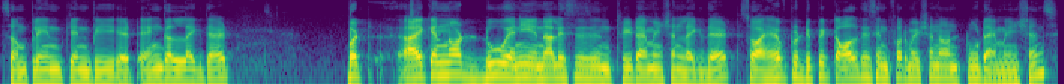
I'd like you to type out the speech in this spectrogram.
some plane can be at angle like that, but I cannot do any analysis in three dimension like that. So, I have to depict all this information on two dimensions.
